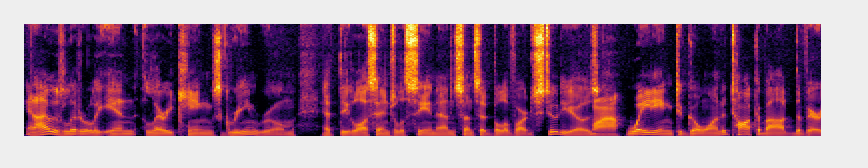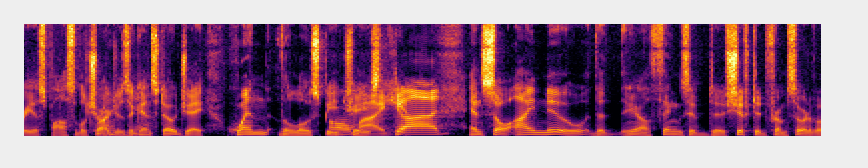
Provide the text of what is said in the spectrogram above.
and I was literally in Larry King's green room at the Los Angeles CNN Sunset Boulevard studios, Wow. waiting to go on to talk about the various possible charges Right, yeah. against O.J. when the low speed Oh chase my hit. God. And so I knew that you know things had uh, shifted from sort of a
